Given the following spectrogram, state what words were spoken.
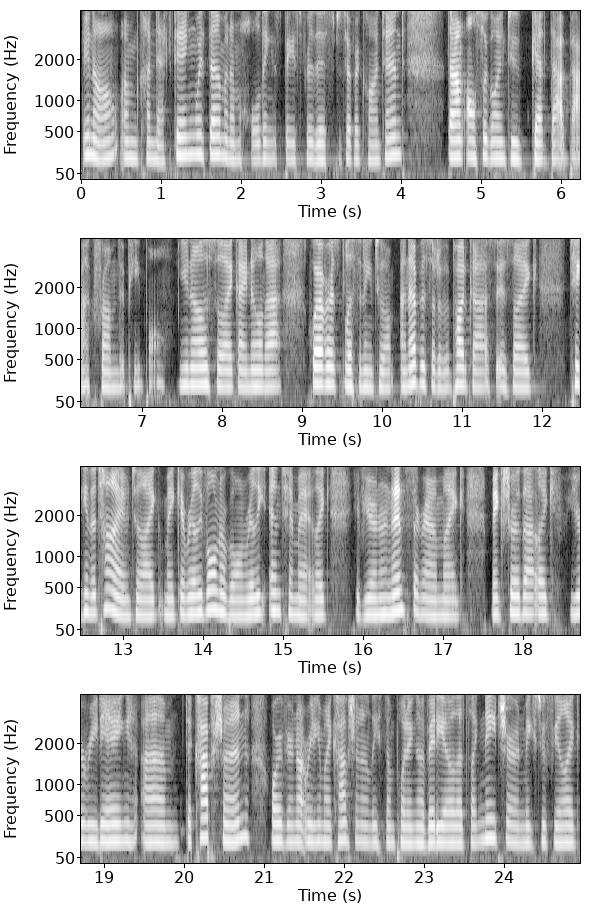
you know I'm connecting with them and I'm holding space for this specific content that I'm also going to get that back from the people, you know? So, like, I know that whoever's listening to an episode of the podcast is like taking the time to like make it really vulnerable and really intimate. Like, if you're on an Instagram, like, make sure that like you're reading um, the caption, or if you're not reading my caption, at least I'm putting a video that's like nature and makes you feel like,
